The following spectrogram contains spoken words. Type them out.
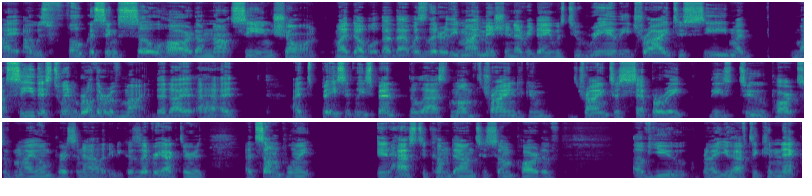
I, I was focusing so hard on not seeing Sean, my double. That that was literally my mission every day was to really try to see my, my see this twin brother of mine that I I'd basically spent the last month trying to trying to separate these two parts of my own personality because every actor at some point it has to come down to some part of of you right you have to connect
